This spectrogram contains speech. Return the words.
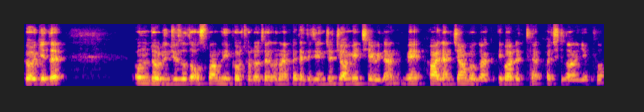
bölgede 14. yüzyılda Osmanlı İmparatorluğu tarafından fethedilince camiye çevrilen ve halen cami olarak ibadete açılan yapı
